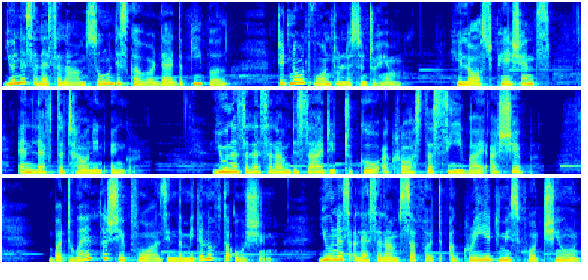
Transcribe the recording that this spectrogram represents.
Yunus salam soon discovered that the people did not want to listen to him. He lost patience and left the town in anger. Yunus salam decided to go across the sea by a ship. But when the ship was in the middle of the ocean, Yunus salam suffered a great misfortune.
